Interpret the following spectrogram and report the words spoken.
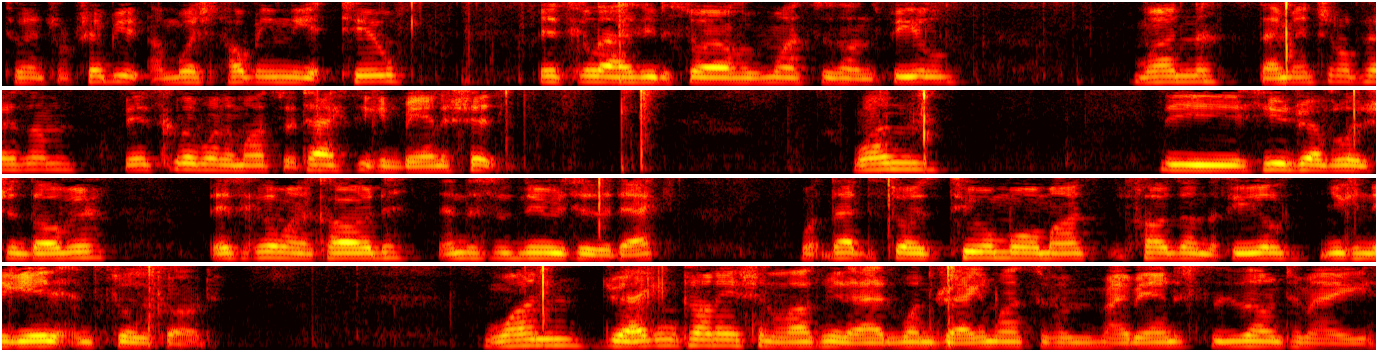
torrential tribute. I'm wish hoping to get two. Basically allows you to destroy all monsters on the field. One dimensional prism. Basically when a monster attacks you can banish it. One the huge revolution's over. Basically when a card and this is new to the deck, that destroys two or more monster cards on the field, you can negate it and destroy the card. One dragon carnation allows me to add one dragon monster from my banish zone to my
